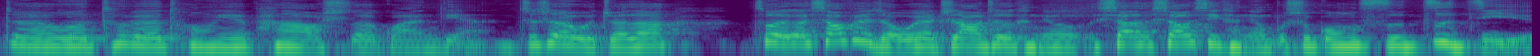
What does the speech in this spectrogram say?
对我特别同意潘老师的观点，就是我觉得作为一个消费者，我也知道这个肯定消消息肯定不是公司自己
